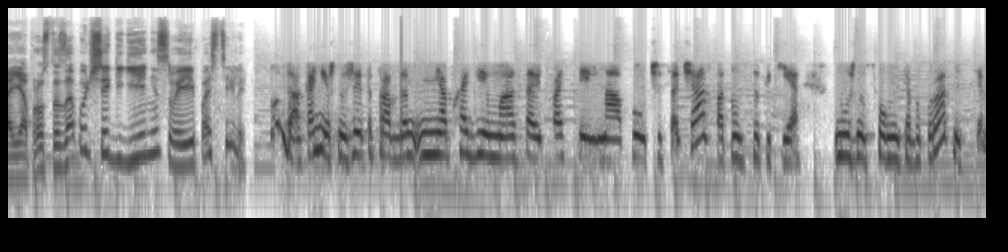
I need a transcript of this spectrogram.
а я просто забочусь о гигиене своей постели. Ну да, конечно же, это правда необходимо оставить постель на полчаса-час, потом все-таки нужно вспомнить об аккуратности.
